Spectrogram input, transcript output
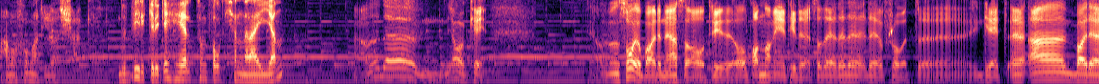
Jeg må få meg et løsskjegg. Det virker ikke helt som folk kjenner deg igjen. Ja, det, det Ja, OK. Man så jo bare nesa og, og panna mi tidligere, så det, det, det, det er jo for så vidt uh, greit. Uh, jeg bare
